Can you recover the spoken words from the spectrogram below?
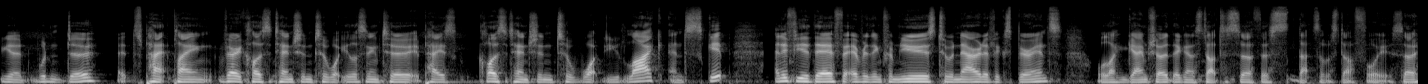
you know wouldn't do. It's pa- paying very close attention to what you're listening to. It pays close attention to what you like and skip and if you're there for everything from news to a narrative experience or like a game show, they're going to start to surface that sort of stuff for you. So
